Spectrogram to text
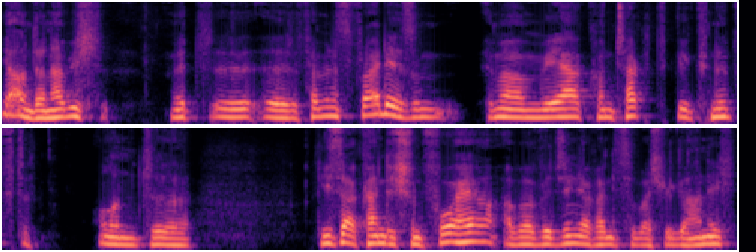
ja, und dann habe ich mit äh, äh, Feminist Friday so immer mehr Kontakt geknüpft. Und äh, Lisa kannte ich schon vorher, aber Virginia kannte ich zum Beispiel gar nicht.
